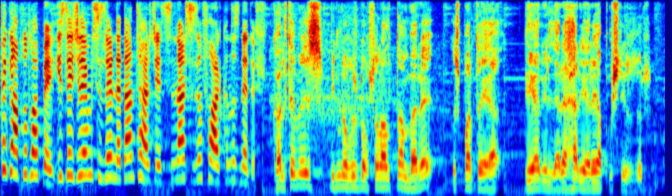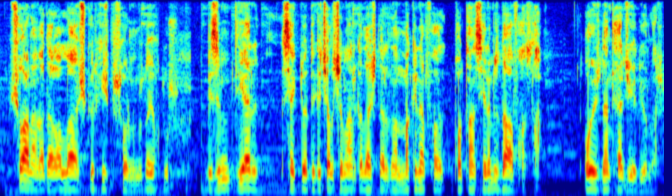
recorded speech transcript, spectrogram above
Peki Abdullah Bey, izleyicilerimiz sizleri neden tercih etsinler? Sizin farkınız nedir? Kalitemiz 1996'dan beri Isparta'ya, diğer illere, her yere yapmışızdır. Şu ana kadar Allah'a şükür hiçbir sorunumuz da yoktur. Bizim diğer sektördeki çalışan arkadaşlardan makine potansiyelimiz daha fazla. O yüzden tercih ediyorlar.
